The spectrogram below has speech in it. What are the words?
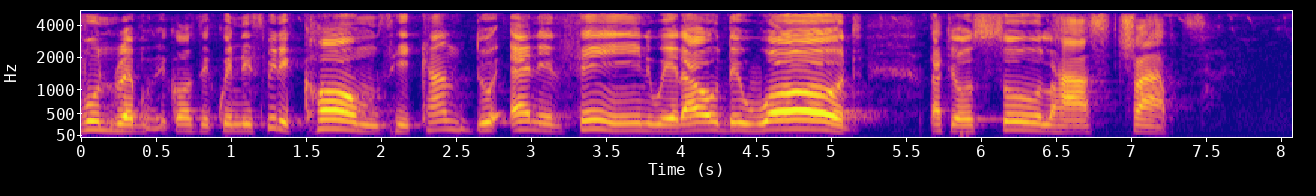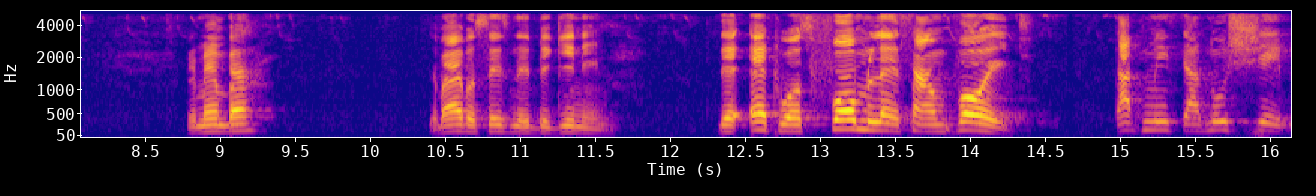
vulnerable because when the Spirit comes, He can't do anything without the word that your soul has trapped. Remember, the Bible says in the beginning, the earth was formless and void. That means there's no shape.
